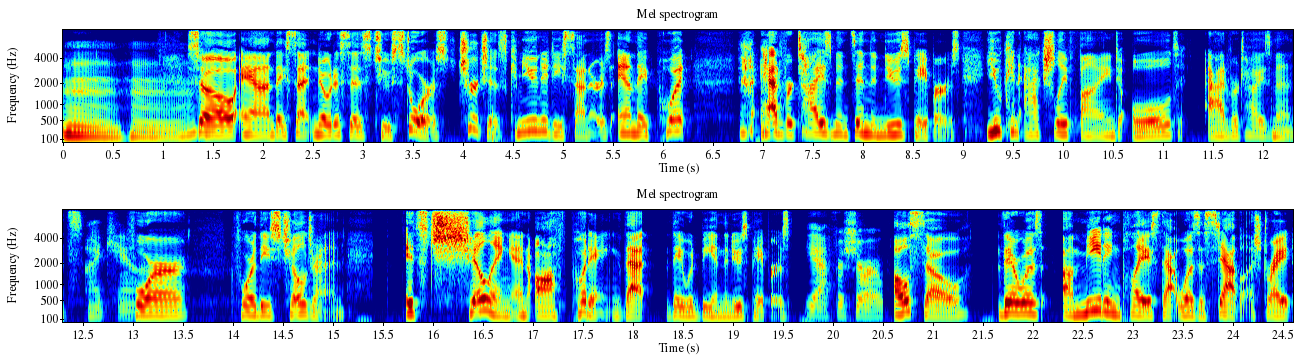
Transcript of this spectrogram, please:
Mm-hmm. So, and they sent notices to stores, churches, community centers, and they put advertisements in the newspapers. You can actually find old advertisements I can't. for for these children. It's chilling and off-putting that they would be in the newspapers. yeah, for sure. Also, there was a meeting place that was established, right?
